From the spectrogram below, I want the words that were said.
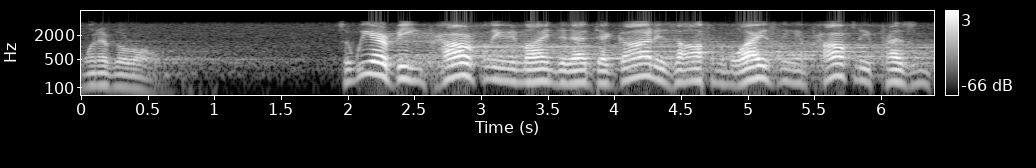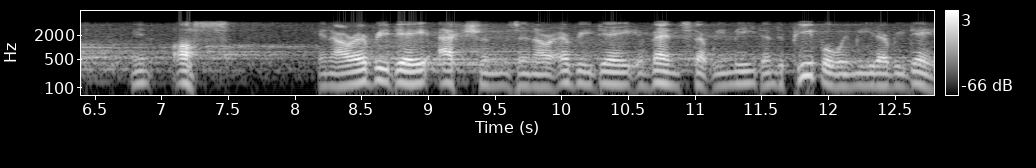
one of their own. So we are being powerfully reminded that, that God is often wisely and powerfully present in us, in our everyday actions, in our everyday events that we meet, and the people we meet every day.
